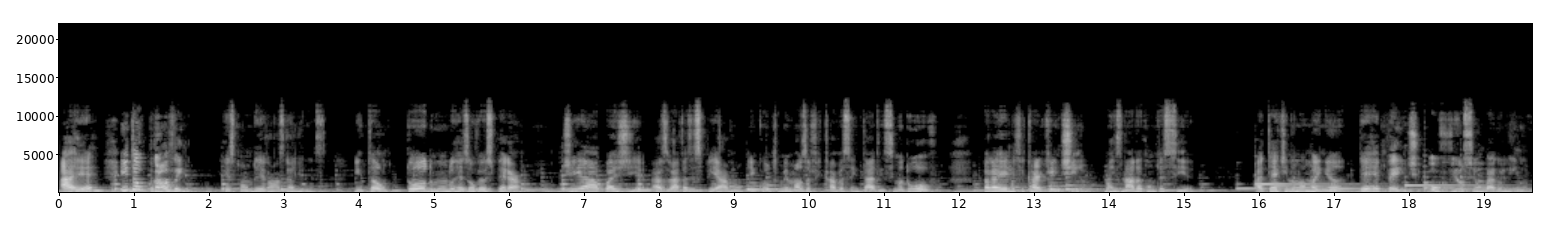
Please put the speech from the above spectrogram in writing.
Ah, é? Então provem, responderam as galinhas. Então todo mundo resolveu esperar. Dia após dia, as vacas espiavam enquanto Mimosa ficava sentada em cima do ovo, para ele ficar quentinho, mas nada acontecia. Até que numa manhã, de repente, ouviu-se um barulhinho.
